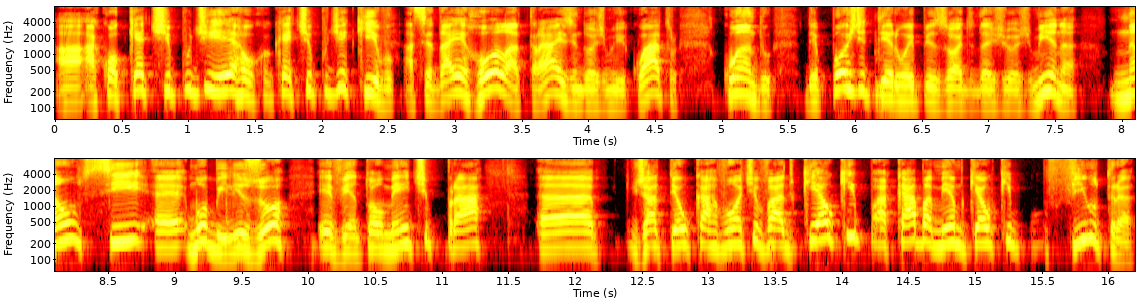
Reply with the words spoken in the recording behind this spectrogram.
a, a, qualquer tipo de erro, qualquer tipo de equívoco. A SEDAI errou lá atrás, em 2004, quando, depois de ter um episódio da geosmina, não se é, mobilizou eventualmente para uh, eh, já ter o carvão ativado, que é o que acaba mesmo, que é o que filtra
